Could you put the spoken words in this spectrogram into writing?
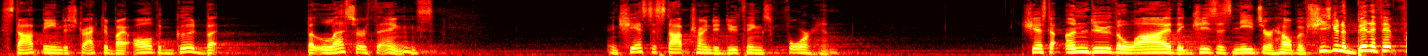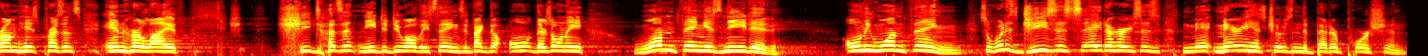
stop being distracted by all the good but, but lesser things, and she has to stop trying to do things for him. She has to undo the lie that Jesus needs her help. If she's going to benefit from his presence in her life, she doesn't need to do all these things. In fact, the, there's only one thing is needed. Only one thing. So, what does Jesus say to her? He says, Mary has chosen the better portion.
